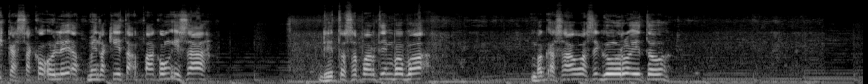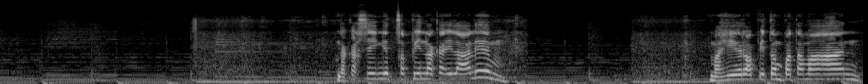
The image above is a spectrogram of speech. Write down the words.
Ikasa ko uli at may nakita pa akong isa. Dito sa parting baba. Mag-asawa siguro ito. Nakasingit sa pinakailalim. Mahirap itong patamaan.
